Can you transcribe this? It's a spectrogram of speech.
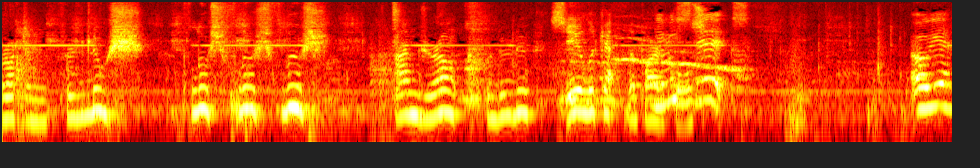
Rotten floosh, floosh, floosh, floosh. I'm drunk. See, look at the particles. Give me sticks. Oh yeah.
